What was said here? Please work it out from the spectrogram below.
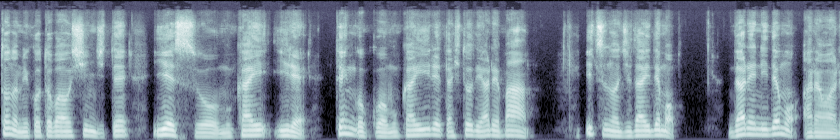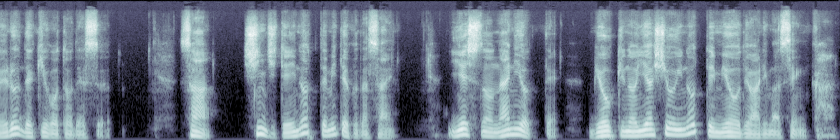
との御言葉を信じてイエスを迎え入れ、天国を迎え入れた人であれば、いつの時代でも誰にでも現れる出来事です。さあ、信じて祈ってみてください。イエスの名によって病気の癒しを祈ってみようではありませんか。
